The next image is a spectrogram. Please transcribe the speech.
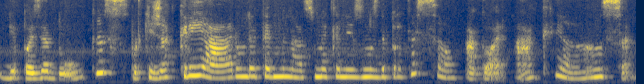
depois de adultas, porque já criaram determinados mecanismos de proteção. Agora, a criança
